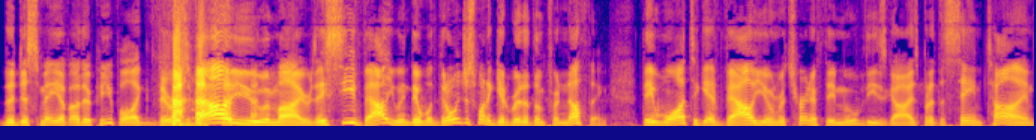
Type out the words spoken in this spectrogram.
the dismay of other people. Like there's value in Myers. They see value, and they, they don't just want to get rid of them for nothing. They want to get value in return if they move these guys. But at the same time,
